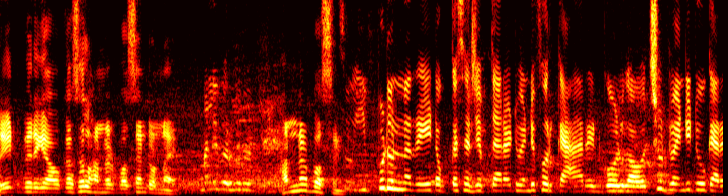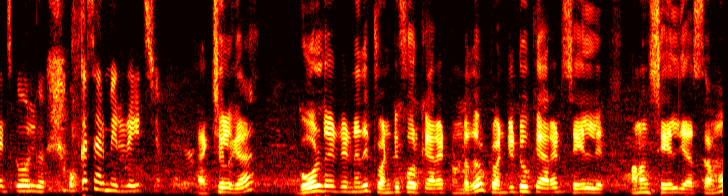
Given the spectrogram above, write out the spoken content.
రేట్ పెరిగే అవకాశాలు హండ్రెడ్ పర్సెంట్ ఉన్నాయి. Hundred percent. ఇప్పుడున్న రేట్ ఒక్కసారి చెప్తారా? ట్వంటీ ఫోర్ క్యారెట్ గోల్డ్ కావచ్చు ట్వంటీ టూ క్యారెట్స్ గోల్డ్ ఒక్కసారి మీరు రేట్స్ చెప్తారా యాక్చువల్గా గోల్డ్ రేట్ అనేది ట్వంటీ ఫోర్ క్యారెట్ ఉండదు. ట్వంటీ టూ క్యారెట్ సేల్ మనం సేల్ చేస్తాము.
